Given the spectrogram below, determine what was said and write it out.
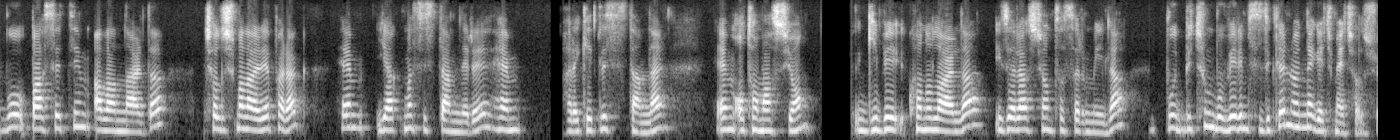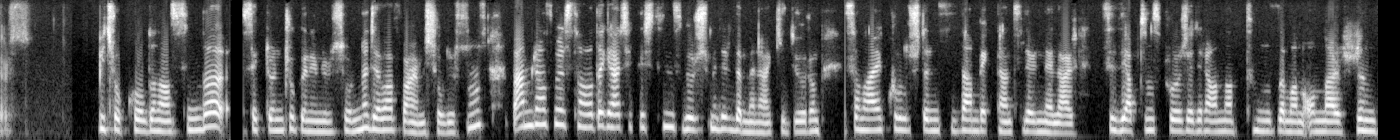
bu bahsettiğim alanlarda çalışmalar yaparak hem yakma sistemleri hem hareketli sistemler hem otomasyon gibi konularla izolasyon tasarımıyla bu bütün bu verimsizliklerin önüne geçmeye çalışıyoruz birçok koldan aslında sektörün çok önemli bir sorununa cevap vermiş oluyorsunuz. Ben biraz böyle sahada gerçekleştiğiniz görüşmeleri de merak ediyorum. Sanayi kuruluşlarının sizden beklentileri neler? Siz yaptığınız projeleri anlattığınız zaman onların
